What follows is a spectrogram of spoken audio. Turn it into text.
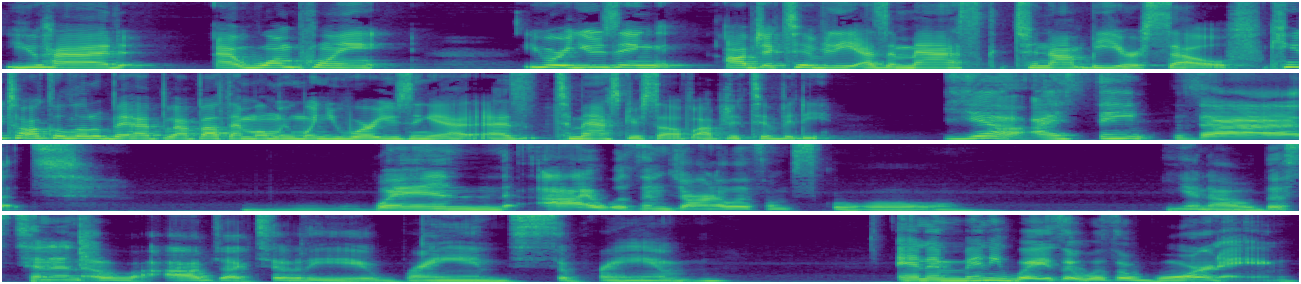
you had at one point you were using objectivity as a mask to not be yourself. Can you talk a little bit about that moment when you were using it as to mask yourself, objectivity? Yeah, I think that when I was in journalism school, you know, this tenet of objectivity reigned supreme. And in many ways, it was a warning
